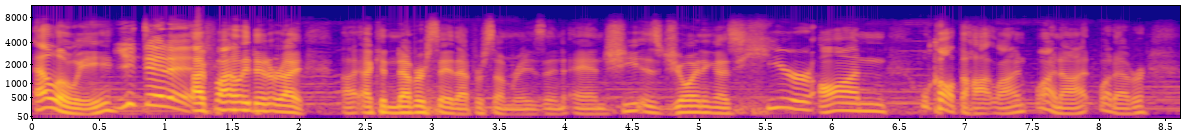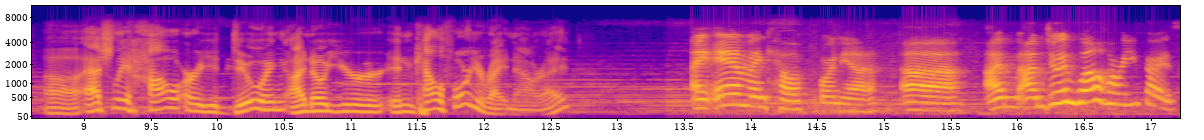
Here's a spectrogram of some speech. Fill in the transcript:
Eloise. You did it. I finally did it right. I, I can never say that for some reason. And she is joining us here on, we'll call it the hotline. Why not? Whatever. Uh, Ashley, how are you doing? I know you're in California right now, right? I am in California. Uh, I'm I'm doing well. How are you guys?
